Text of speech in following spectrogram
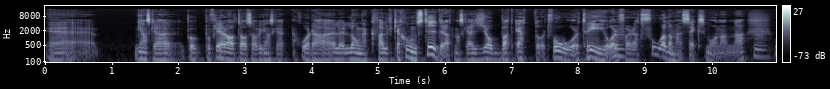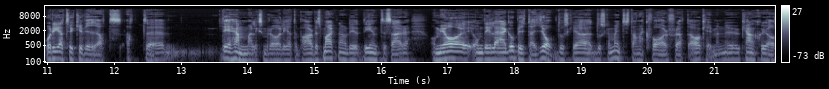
eh, ganska, på, på flera avtal så har vi ganska hårda eller långa kvalifikationstider. Att man ska ha jobbat ett år, två år, tre år för att få de här sex månaderna. Och det tycker vi att, att eh, det hämmar liksom rörligheten på arbetsmarknaden och det, det är inte så här om, jag, om det är läge att byta jobb då ska, jag, då ska man inte stanna kvar för att ja, okej men nu kanske jag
